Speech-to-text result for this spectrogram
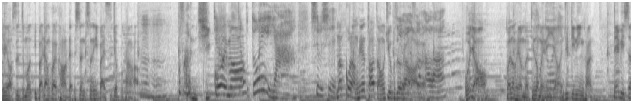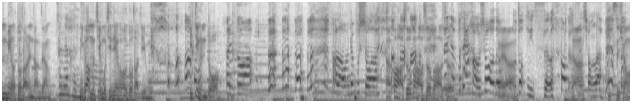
林老师怎么一百两块看好，剩剩一百四就不看好？嗯哼，不是很奇怪吗？不对呀，是不是？那过两天它涨回去又不是看好了？我跟你讲哦，观众朋友们、听众朋友们一样，你去听听看，David 身边有多少人长这样？真的很。你看我们节目前前后后多少节目，一定很多。很多。好了，我们就不说了。啊，不好说，不好说，不好说。真的不太好说，我都我都语词了，词穷了。词穷，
